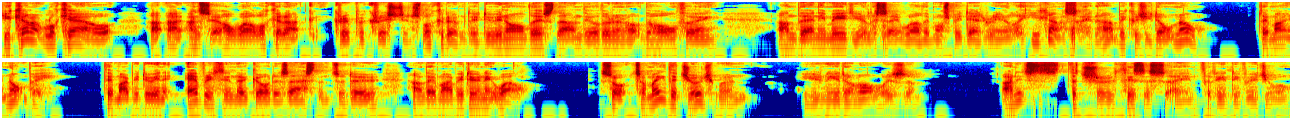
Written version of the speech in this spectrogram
you cannot look out uh, uh, and say, oh, well, look at that group of Christians, look at them, they're doing all this, that, and the other, and the whole thing, and then immediately say, well, they must be dead, really. You can't say that because you don't know. They might not be. They might be doing everything that God has asked them to do, and they might be doing it well. So to make the judgment, you need a lot of wisdom. And it's the truth is the same for the individual.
